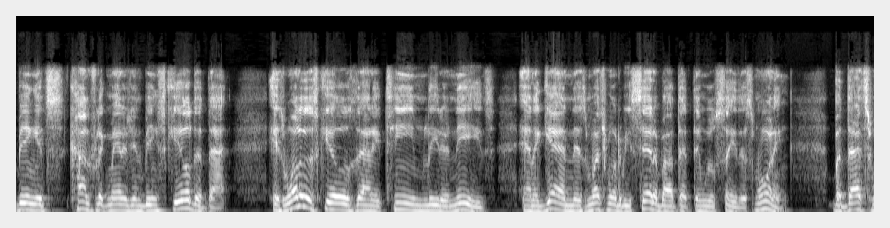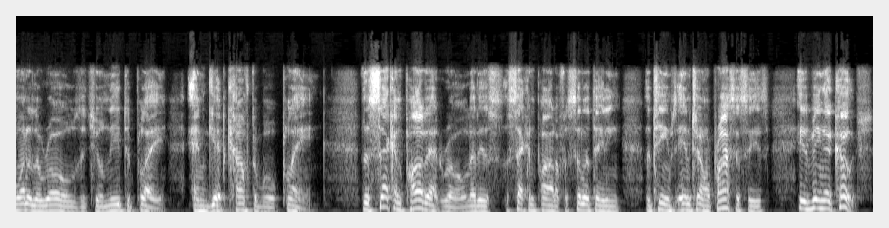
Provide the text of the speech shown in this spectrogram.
being its conflict manager and being skilled at that, is one of the skills that a team leader needs. And again, there's much more to be said about that than we'll say this morning. But that's one of the roles that you'll need to play and get comfortable playing. The second part of that role, that is the second part of facilitating the team's internal processes, is being a coach.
